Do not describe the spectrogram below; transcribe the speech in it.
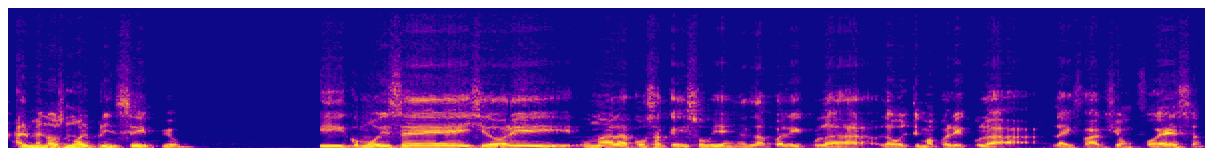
al menos no al principio. Y como dice Ishidori, una de las cosas que hizo bien en la película, la última película live action fue esa.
